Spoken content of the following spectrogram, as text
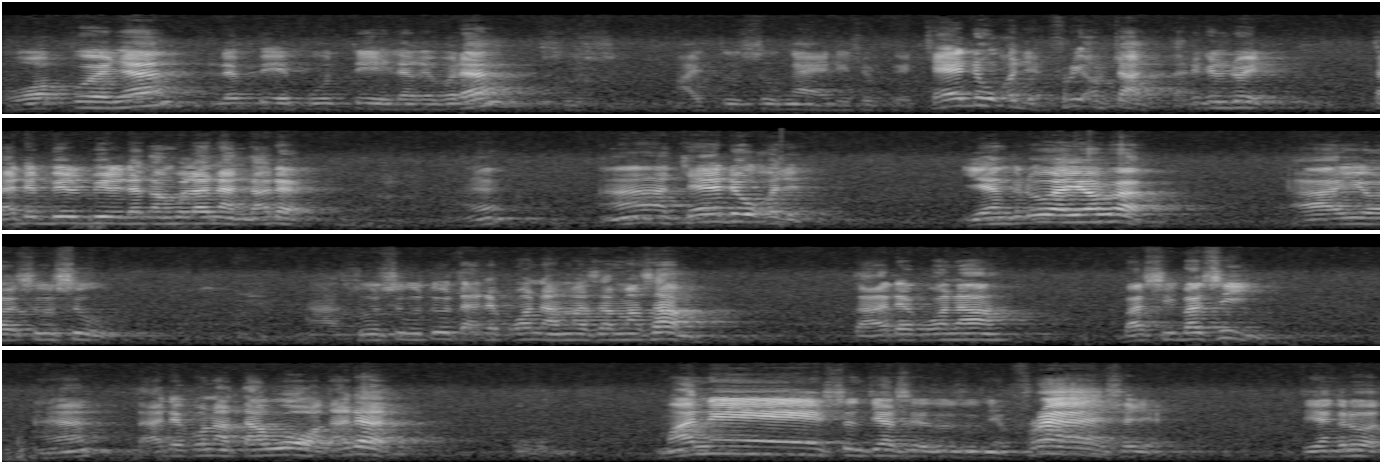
Rupanya lebih putih daripada susu. Ha, itu sungai dia suka. Ceduk aja, free of charge, tak ada kena duit. Tak ada bil-bil datang bulanan, tak ada. Ha, ha ceduk aja. Yang kedua air apa? Air susu. Ha, susu tu tak ada pernah masam-masam. Tak ada pernah basi-basi. Ha, tak ada pernah tawar, tak ada. Manis sentiasa susunya, fresh saja. Itu yang kedua.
